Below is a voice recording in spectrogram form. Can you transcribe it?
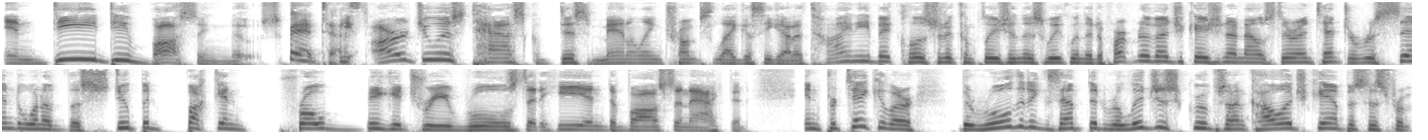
in de-devossing news, Fantastic. the arduous task of dismantling Trump's legacy got a tiny bit closer to completion this week when the Department of Education announced their intent to rescind one of the stupid fucking pro bigotry rules that he and DeVos enacted. In particular, the rule that exempted religious groups on college campuses from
